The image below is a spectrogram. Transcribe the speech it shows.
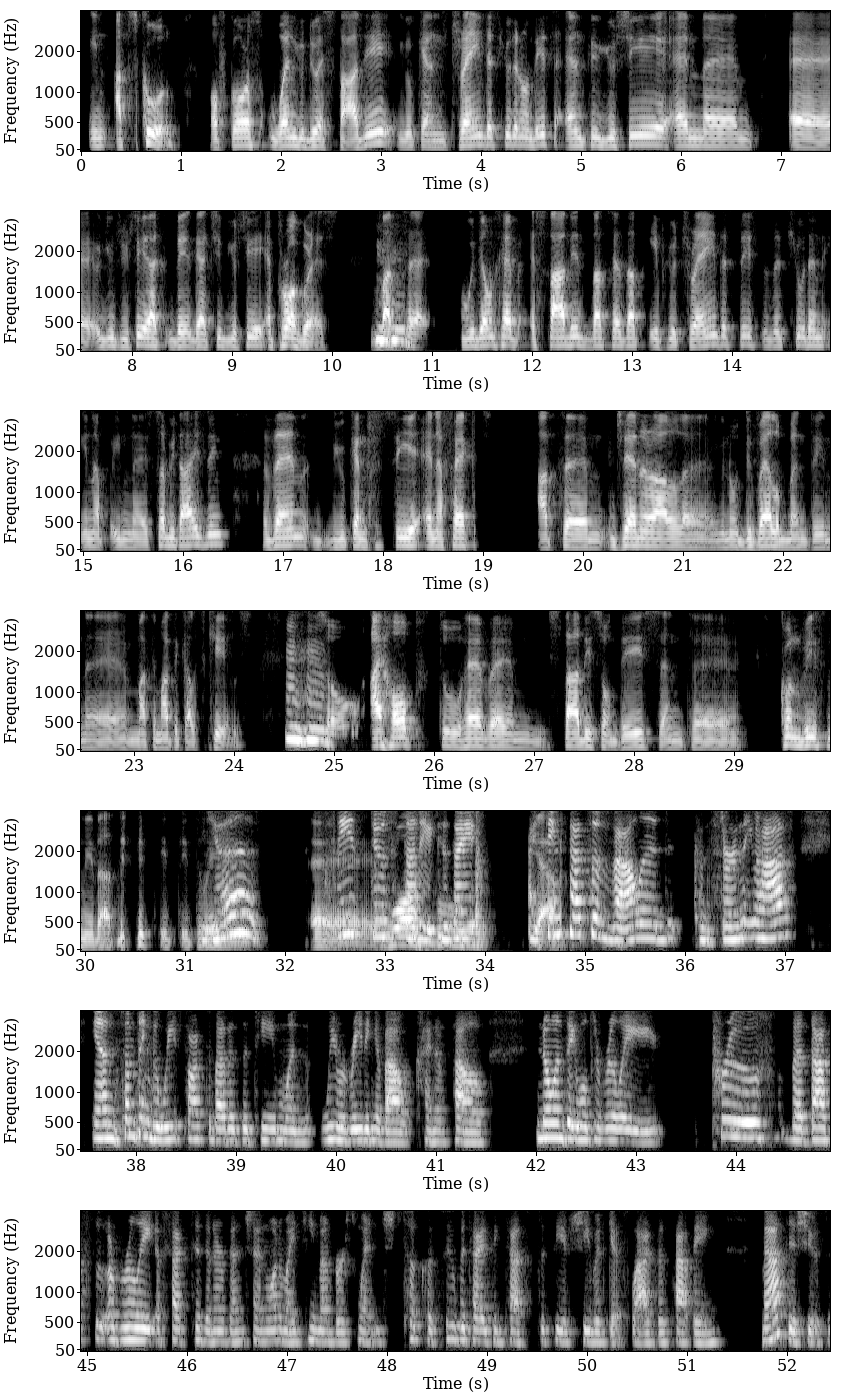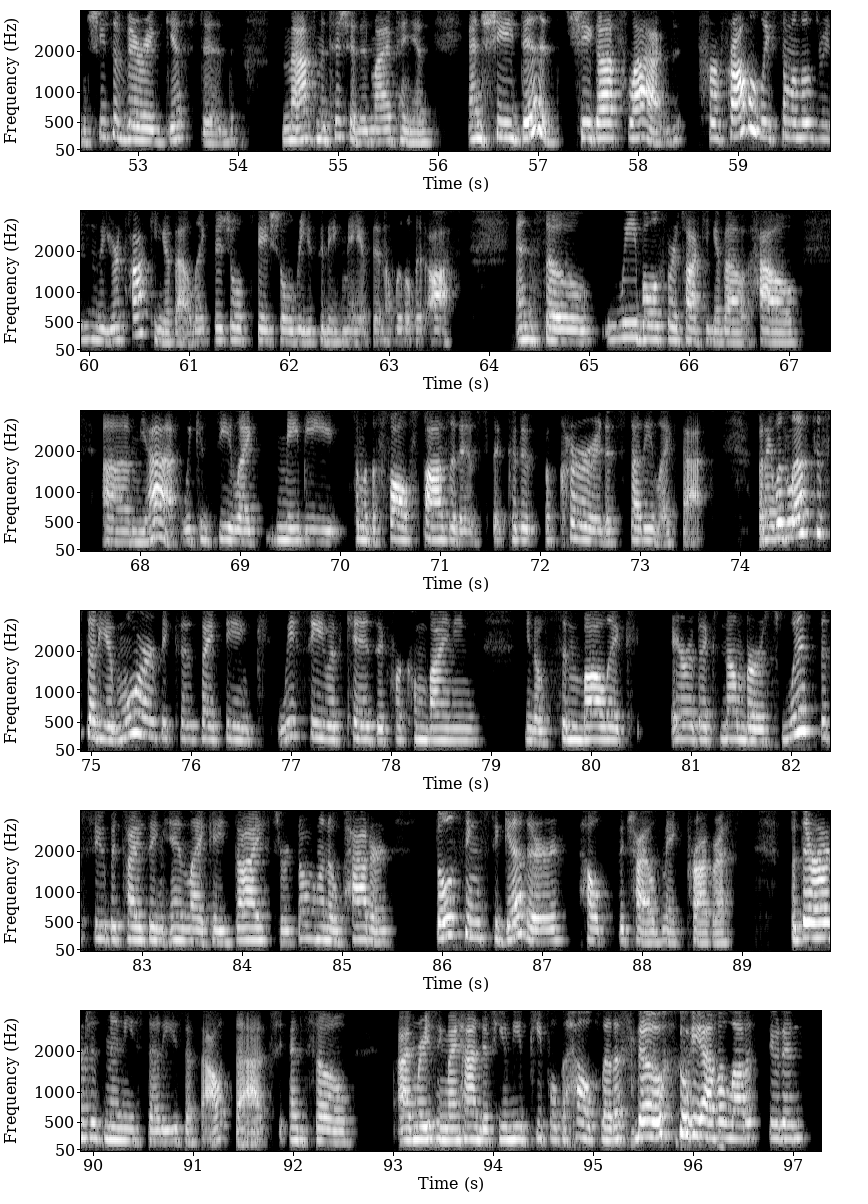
in at school. Of course, when you do a study, you can train the student on this, and you see and um, uh, you, you, see that they, they achieve. You see a progress, mm-hmm. but uh, we don't have studies that says that if you train the, the student in, a, in a subitizing, then you can see an effect at um, general, uh, you know, development in uh, mathematical skills. Mm-hmm. So I hope to have um, studies on this and uh, convince me that it, it, it really. Yes, uh, please do study because I I yeah. think that's a valid concern that you have and something that we've talked about as a team when we were reading about kind of how no one's able to really prove that that's a really effective intervention. One of my team members went and took a subitizing test to see if she would get flagged as having math issues. And she's a very gifted mathematician, in my opinion. And she did. She got flagged for probably some of those reasons that you're talking about, like visual spatial reasoning may have been a little bit off. And so we both were talking about how um, yeah, we can see like maybe some of the false positives that could occur in a study like that. But I would love to study it more because I think we see with kids if we're combining, you know, symbolic Arabic numbers with the subitizing in like a dice or domino pattern, those things together help the child make progress. But there aren't as many studies about that. And so I'm raising my hand. If you need people to help, let us know. we have a lot of students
